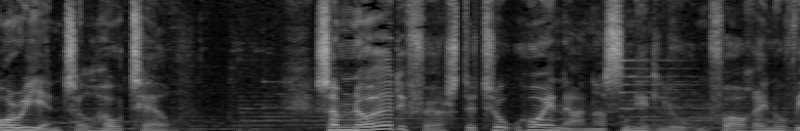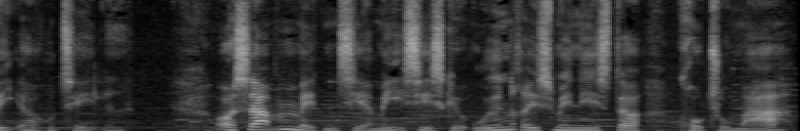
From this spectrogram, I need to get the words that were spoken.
Oriental Hotel. Som noget af det første tog H.N. Andersen et lån for at renovere hotellet. Og sammen med den siamesiske udenrigsminister Krotomar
